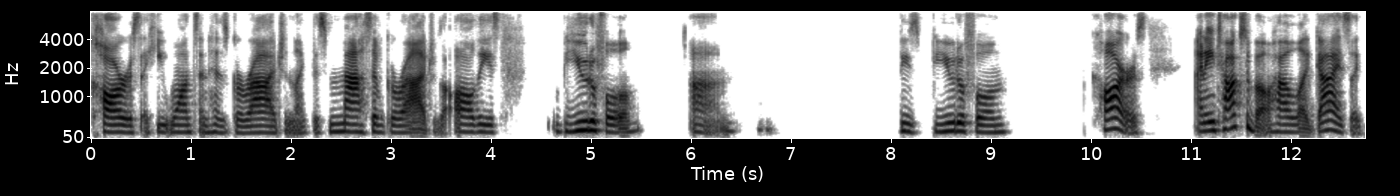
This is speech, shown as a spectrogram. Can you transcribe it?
cars that he wants in his garage and like this massive garage with all these beautiful um these beautiful cars. And he talks about how like guys like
